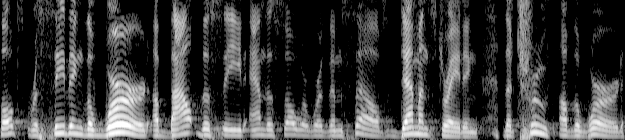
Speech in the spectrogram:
folks receiving the word about the seed and the sower were themselves demonstrating the truth of the word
